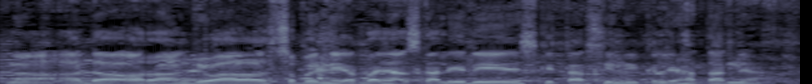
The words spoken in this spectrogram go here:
Nah, ada orang jual souvenir banyak sekali di sekitar sini kelihatannya.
